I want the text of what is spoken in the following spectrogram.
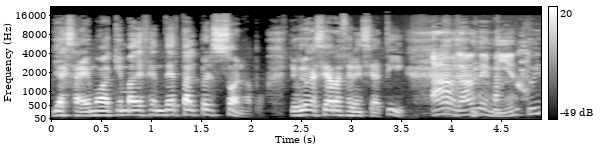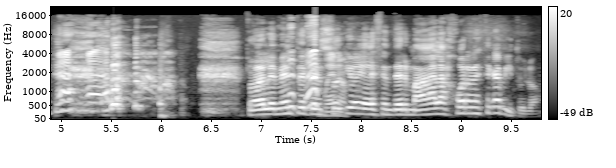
ya sabemos a quién va a defender tal persona. po. Yo creo que hacía referencia a ti. Ah, hablaban de mí en Twitter. Probablemente pensó Bueno. que iba a defender más a la Jora en este capítulo.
